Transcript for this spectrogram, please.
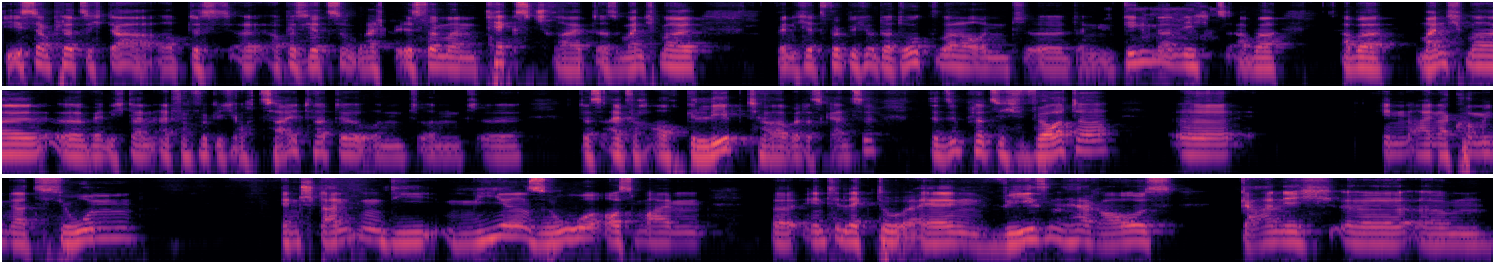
Die ist dann plötzlich da. Ob das, äh, ob es jetzt zum Beispiel ist, wenn man einen Text schreibt. Also manchmal, wenn ich jetzt wirklich unter Druck war und äh, dann ging da nichts, aber aber manchmal, äh, wenn ich dann einfach wirklich auch Zeit hatte und, und äh, das einfach auch gelebt habe, das Ganze, dann sind plötzlich Wörter äh, in einer Kombination entstanden, die mir so aus meinem äh, intellektuellen Wesen heraus gar nicht äh, ähm,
